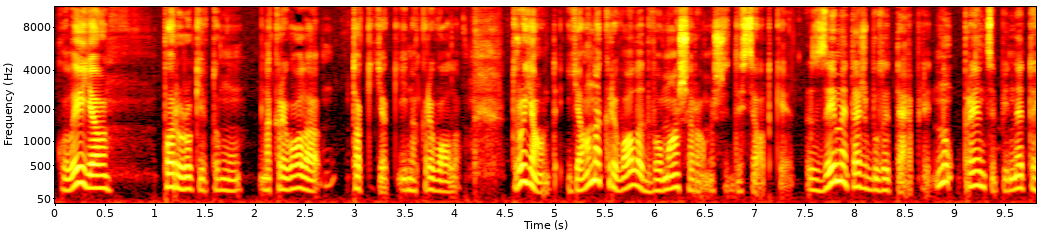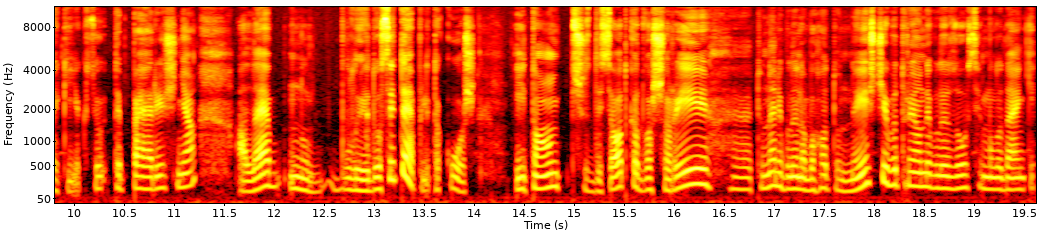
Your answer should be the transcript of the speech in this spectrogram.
коли я пару років тому накривала, так як і накривала троянди, я накривала двома шарами 60-ки. Зими теж були теплі. Ну, в принципі, не такі, як теперішня, але ну, були досить теплі також. І там 60-ка, два шари, е, тунелі були набагато нижчі, бо троянди були зовсім молоденькі.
